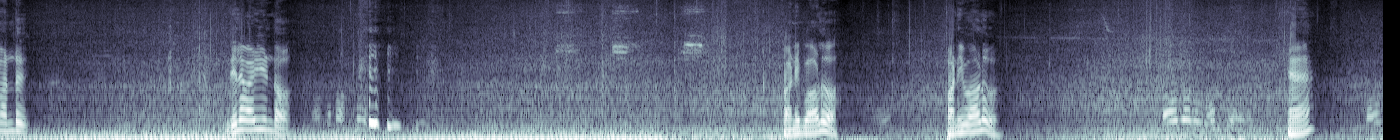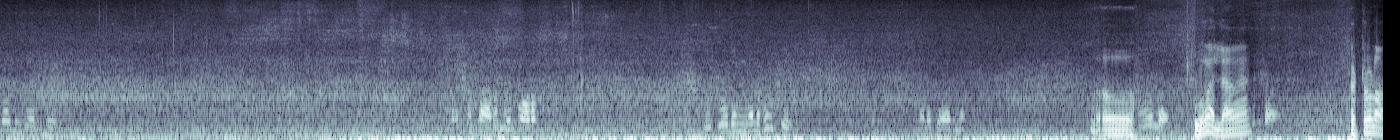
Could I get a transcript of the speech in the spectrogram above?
കണ്ട്. ഇതിലെ വഴിയുണ്ടോ? പണി പാളുവോ? പണി വിചാരിച്ചു ഏ? ഓ. ഓ പെട്രോളോ ഇപ്പൊ ഇതിലല്ല മൊബൈൽ റോഡ്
